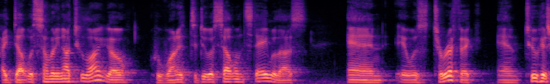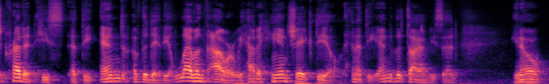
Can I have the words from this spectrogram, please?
I dealt with somebody not too long ago who wanted to do a sell and stay with us, and it was terrific. And to his credit, he's at the end of the day, the 11th hour, we had a handshake deal. And at the end of the time, he said, You know,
